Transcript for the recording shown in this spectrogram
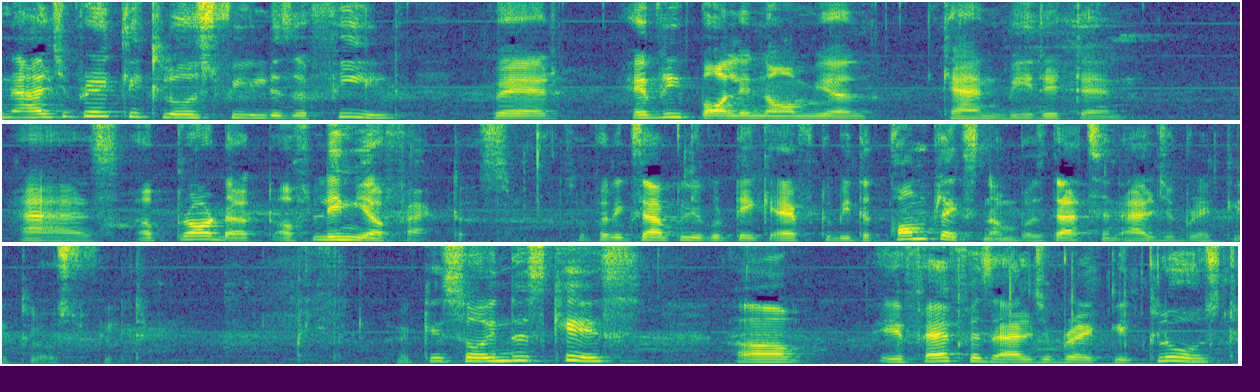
An algebraically closed field is a field where every polynomial can be written as a product of linear factors. So for example, you could take f to be the complex numbers, that's an algebraically closed field. Okay, so in this case, um, if f is algebraically closed,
